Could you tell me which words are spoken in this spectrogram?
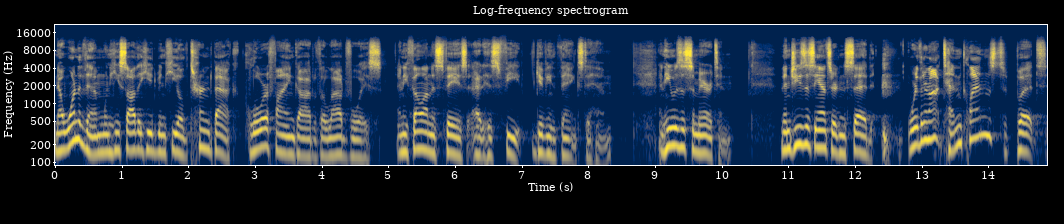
Now, one of them, when he saw that he had been healed, turned back, glorifying God with a loud voice, and he fell on his face at his feet, giving thanks to him. And he was a Samaritan. Then Jesus answered and said, Were there not ten cleansed? But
